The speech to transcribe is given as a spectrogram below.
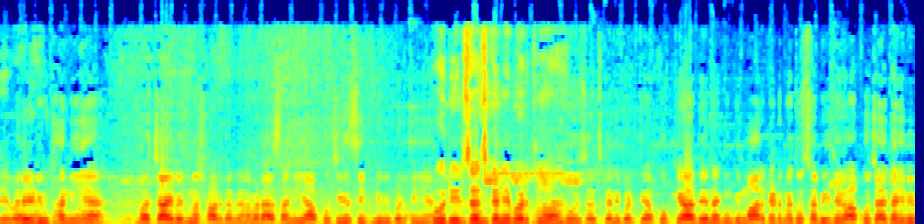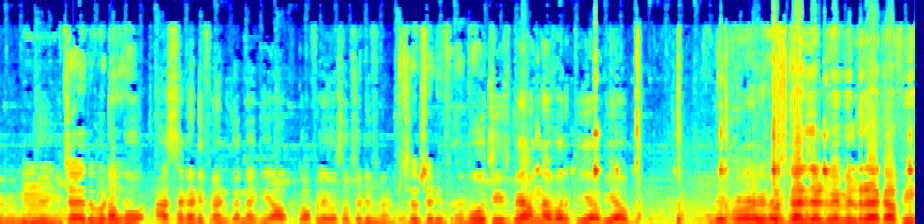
है। रेडी उठानी है बस चाय बेचना स्टार्ट कर देना। बट ऐसा नहीं है आपको चीज़ें सीखनी भी पड़ती हैं। पूरी रिसर्च करनी पड़ती हाँ, है। वो रिसर्च करनी पड़ती है आपको क्या देना है? क्योंकि मार्केट में तो सभी जगह आपको चाय कहीं भी, मिल जाएगी। चाय तो बट आपको ऐसा का डिफरेंट करना है कि आपका फ्लेवर सबसे डिफरेंट सबसे तो डिफरेंट वो चीज़ पे हमने वर्क किया अभी अब देख और उसका रिज़ल्ट भी मिल रहा है काफ़ी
